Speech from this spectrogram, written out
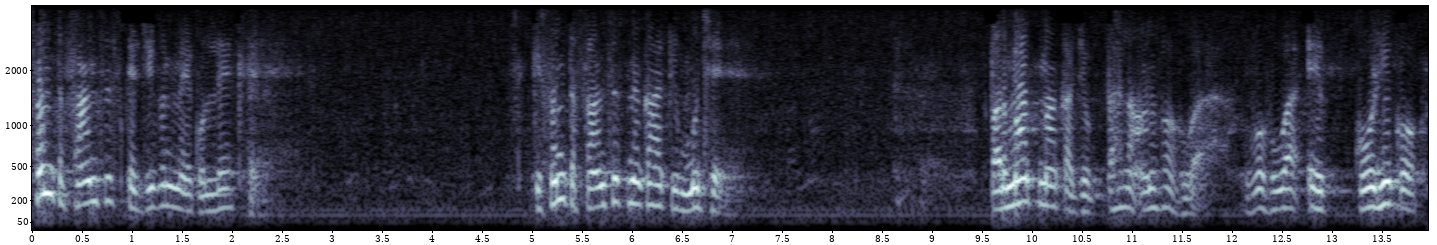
संत फ्रांसिस के जीवन में एक उल्लेख है कि संत फ्रांसिस ने कहा कि मुझे परमात्मा का जो पहला अनुभव हुआ, वो हुआ एक कोढ़ी को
